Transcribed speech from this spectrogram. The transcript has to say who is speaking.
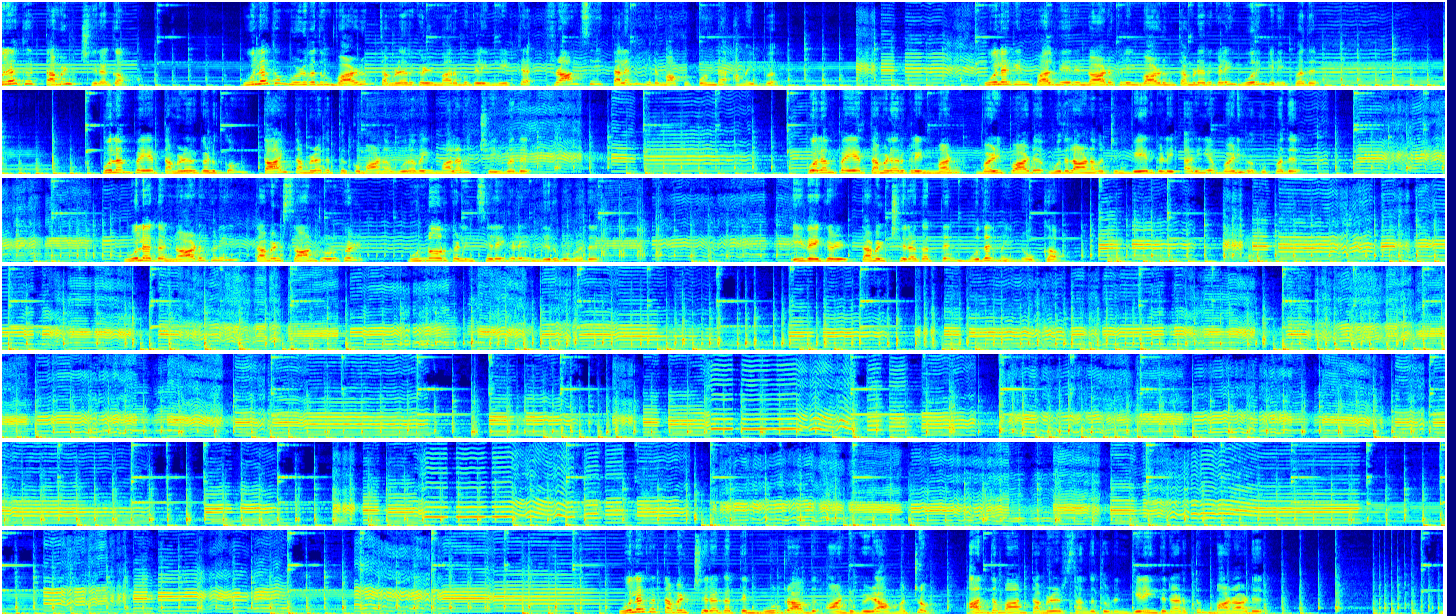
Speaker 1: உலக தமிழ் சிறகம். உலகம் முழுவதும் வாழும் தமிழர்கள் மரபுகளை மீட்க பிரான்சை தலைமையிடமாக கொண்ட அமைப்பு. உலகின் பல்வேறு நாடுகளில் வாழும் தமிழர்களை ஒருங்கிணைப்பது. புலம்பெயர் தமிழர்களுக்கும் தாய் தமிழகத்திற்குமான உறவை மலரச் செய்வது. புலம்பெயர் தமிழர்களின் மண் வழிபாடு முதலானவற்றின் வேர்களை அறிய வழிவகுப்பது. உலக நாடுகளில் தமிழ் சான்றோர்கள் முன்னோர்களின் சிலைகளை நிறுவுவது. இவைகள் தமிழ்ச் சிறகத்தின் முதன்மை நோக்கம். உலக தமிழ் சிறகத்தின் மூன்றாவது ஆண்டு விழா மற்றும் அந்தமான் தமிழர் சங்கத்துடன் இணைந்து நடத்தும் மாநாடு.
